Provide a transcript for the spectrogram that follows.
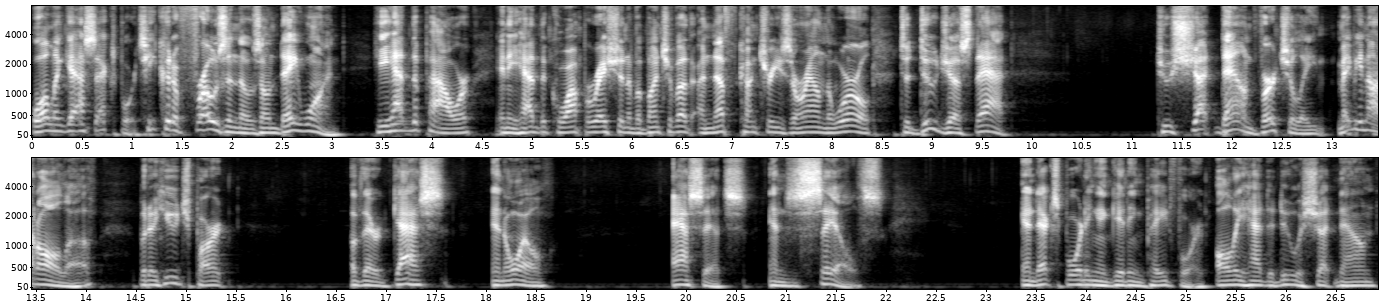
oil and gas exports. He could have frozen those on day one. He had the power and he had the cooperation of a bunch of other enough countries around the world to do just that to shut down virtually, maybe not all of, but a huge part of their gas and oil assets and sales and exporting and getting paid for it. All he had to do was shut down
